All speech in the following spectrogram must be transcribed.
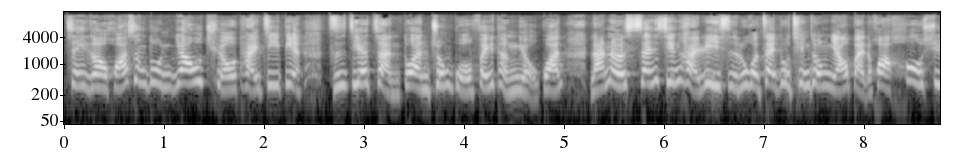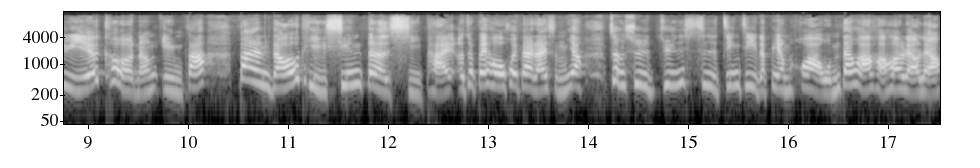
这个华盛顿要求台积电直接斩断中国飞腾有关。然而，三星海力士如果再度轻松摇摆的话，后续也可能引发半导体新的洗牌。而这背后会带来什么样正式军事经济的变化？我们待会要好好聊聊。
